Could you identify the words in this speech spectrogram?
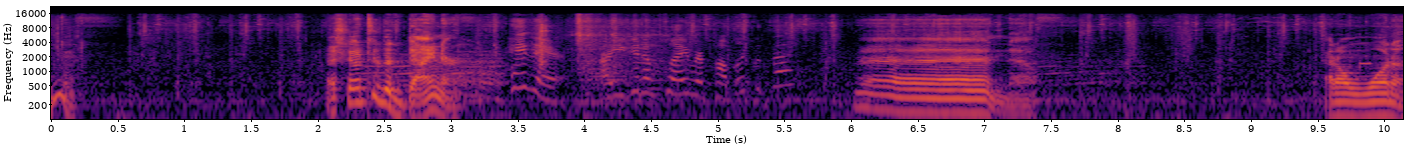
Hmm. Let's go to the diner. Hey there. Are you gonna play Republic with us? Uh, no. I don't wanna.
